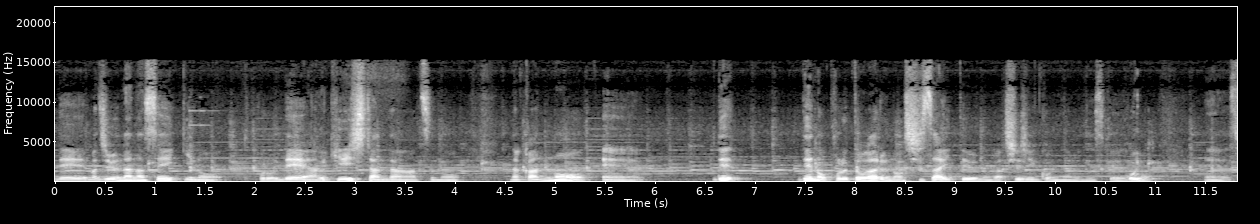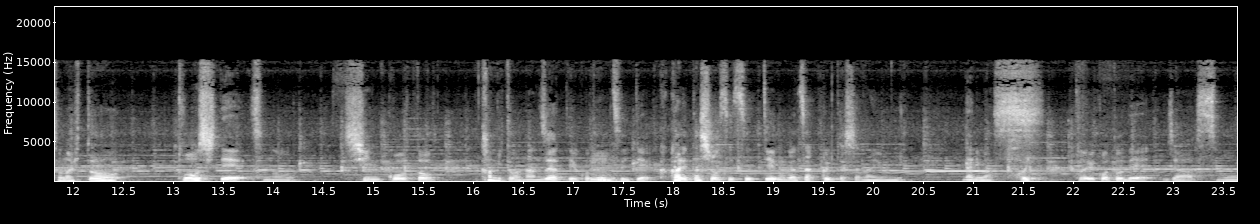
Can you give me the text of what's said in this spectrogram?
ん。で、まあ、17世紀のところであのキリシタン弾圧の中の、えーででのポルトガルの司祭っていうのが主人公になるんですけれどもえーその人を通してその信仰と神とは何ぞやっていうことについて書かれた小説っていうのがざっくりとした内容になります。はい。ということでじゃあ質問を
